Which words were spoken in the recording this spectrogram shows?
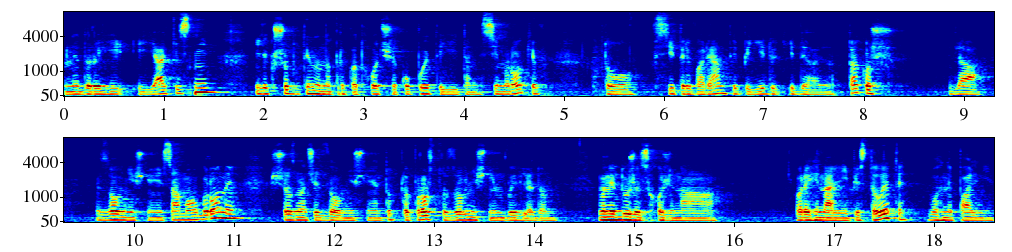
недорогі і якісні. Якщо дитина, наприклад, хоче купити їй там 7 років, то всі три варіанти підійдуть ідеально. Також для зовнішньої самооборони, що значить зовнішньої, тобто просто зовнішнім виглядом. Вони дуже схожі на оригінальні пістолети вогнепальні.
